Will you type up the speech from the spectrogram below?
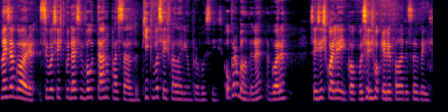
Mas agora, se vocês pudessem voltar no passado, o que, que vocês falariam pra vocês? Ou pra banda, né? Agora, vocês escolhem aí qual que vocês vão querer falar dessa vez.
